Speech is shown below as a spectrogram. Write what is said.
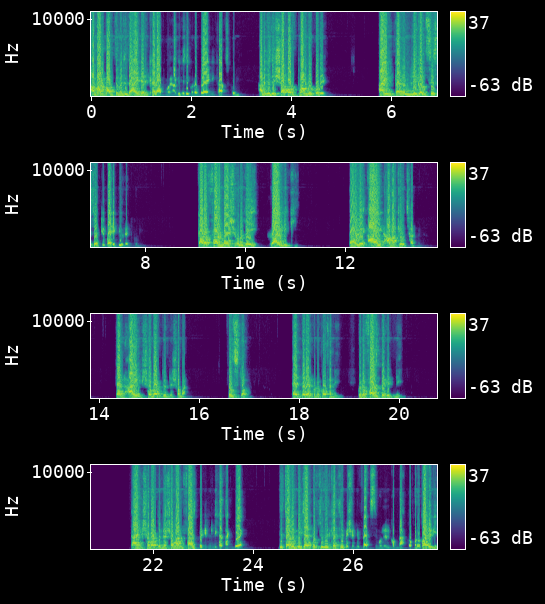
আমার মাধ্যমে যদি আইনের খেলাপ হয়, আমি যদি কোনো বেআইনি কাজ করি, আমি যদি শপথ ভঙ্গ করে আইন কানুন লিগাল সিস্টেমকে ম্যানিপুলেট করি, কারও ফরমাইশ অনুযায়ী রায় লিখি, তাহলে আইন আমাকেও ছাড়বে না। কারণ আইন সবার জন্য সমান। ফুল স্টপ এরপরে আর কোনো কথা নেই। কোনো ফার্স্ট ব্র্যাকেট নেই। আইন সবার জন্য সমান ফার্স্ট ব্র্যাকেটে লেখা থাকবে যে তবে বিচারপতিদের ক্ষেত্রে বিষয়টি ফ্লেক্সিবল এরকম না, কখনো ঘটেনি।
